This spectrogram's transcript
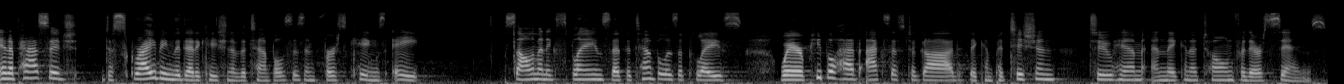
In a passage describing the dedication of the temple, this is in 1 Kings 8, Solomon explains that the temple is a place where people have access to God, they can petition to him, and they can atone for their sins.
